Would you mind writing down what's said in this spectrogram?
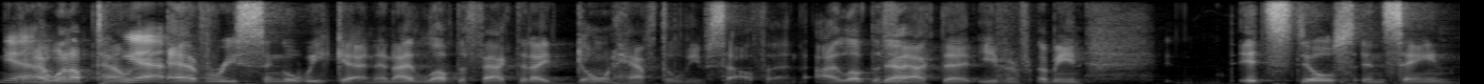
Yeah. I went uptown Yeah. every single weekend, and I love the fact that I don't have to leave South End. I love the Yeah. fact that even I mean, it's still insane.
